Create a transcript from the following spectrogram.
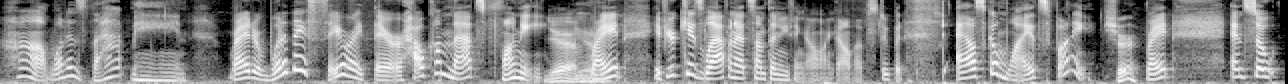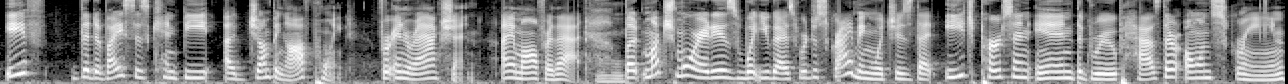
huh, what does that mean? Right? Or what did they say right there? How come that's funny? Yeah. Yeah. Right? If your kid's laughing at something, you think, oh my God, that's stupid. Ask them why it's funny Sure. right? And so if the devices can be a jumping off point for interaction, I am all for that. Mm-hmm. But much more, it is what you guys were describing, which is that each person in the group has their own screen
